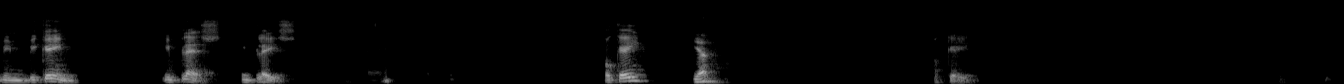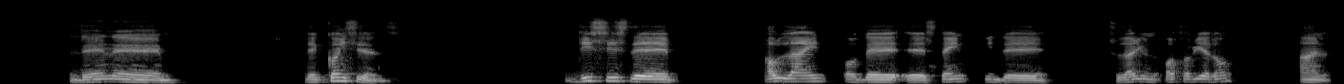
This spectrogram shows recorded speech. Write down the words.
became in place, in place. Okay? Yep. Okay. Then uh, the coincidence. This is the outline of the uh, stain in the Sudarium of Oviedo, and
